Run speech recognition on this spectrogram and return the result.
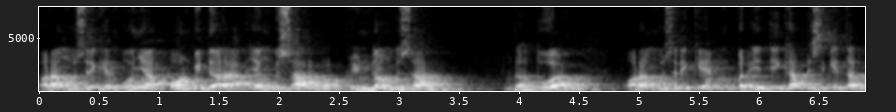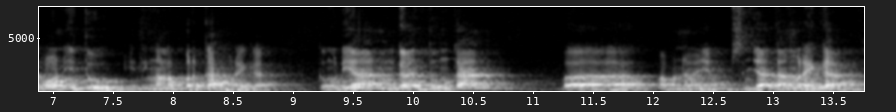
Orang musyrikin punya pohon bidara yang besar, rindang besar, sudah tua. Orang musyrikin beritikaf di sekitar pohon itu. Ini ngalap berkah mereka. Kemudian menggantungkan uh, apa namanya? senjata mereka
